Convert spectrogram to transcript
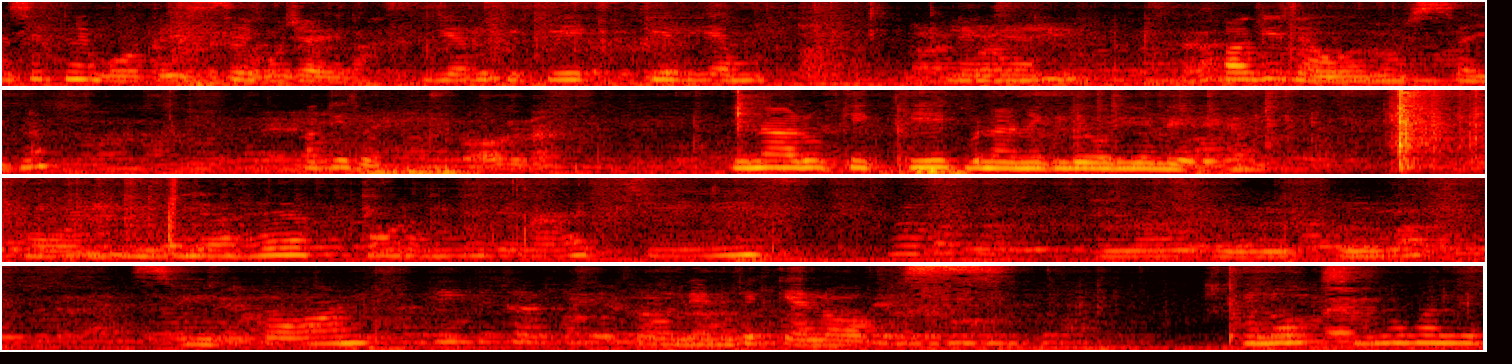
ऐसे इतने बहुत है इससे हो जाएगा। ये रुपये केक के लिए हम ले रहे हैं। आप आगे जाओ और उस साइड ना। आगे जाओ। ये ना आरू के केक बनाने के लिए और ये ले रहे हैं। और ये लिया है और हमने लेना है चीज़। स्वीट कॉर्न और लेने थे कैलॉक्स कैलॉक्स वो वाले।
